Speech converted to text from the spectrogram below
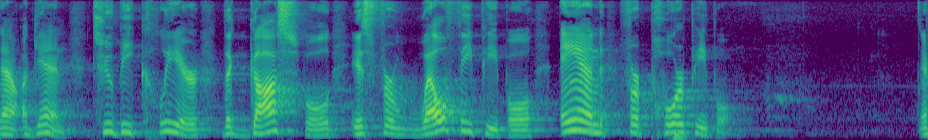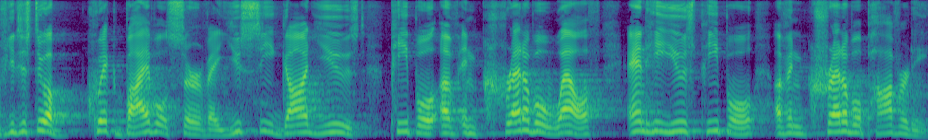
Now, again, to be clear, the gospel is for wealthy people and for poor people. If you just do a quick Bible survey, you see God used people of incredible wealth and he used people of incredible poverty.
